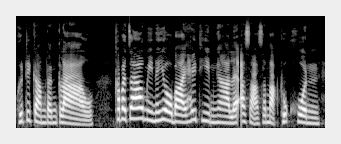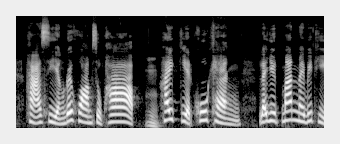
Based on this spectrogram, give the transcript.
พฤติกรรมดังกล่าว ข้าพเจ้ามีนโยบายให้ทีมงานและอาสาสมัครทุกคน หาเสียงด้วยความสุภาพ ให้เกียรติคู่แข่ง และยึดมั่นในวิถี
